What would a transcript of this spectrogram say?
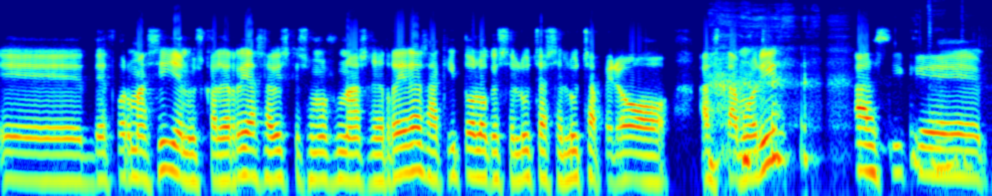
eh, de forma así. Y en Euskal Herria sabéis que somos unas guerreras, aquí todo lo que se lucha, se lucha, pero hasta morir. Así que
